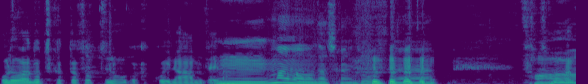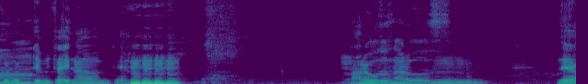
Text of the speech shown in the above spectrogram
俺はどっちかってそっちの方がかっこいいな、みたいうな。ーん。まあまあまあ、確かにそうですね。そっちもなんか乗ってみたいな、みたいな。なるほど、なるほどです。うん。で。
